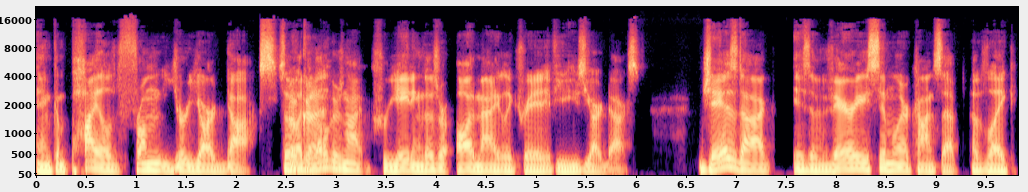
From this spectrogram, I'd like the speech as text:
and compiled from your yard docs so Okay. a developer's not creating those are automatically created if you use yard docs js doc is a very similar concept of like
